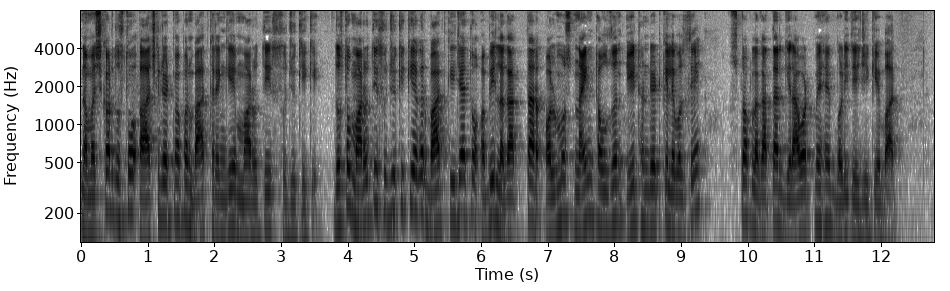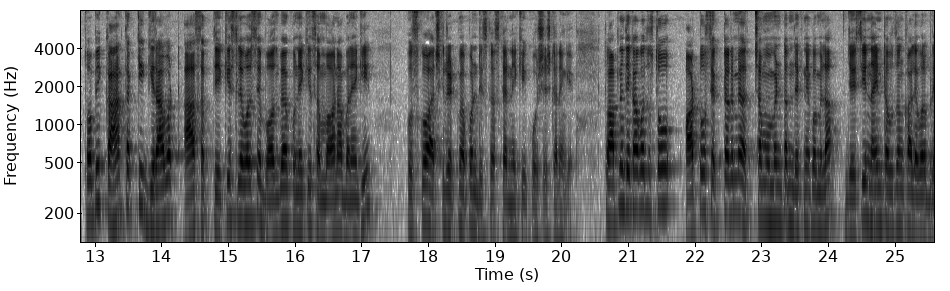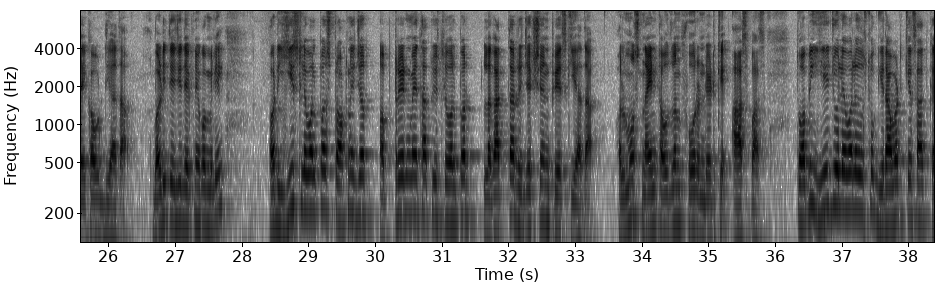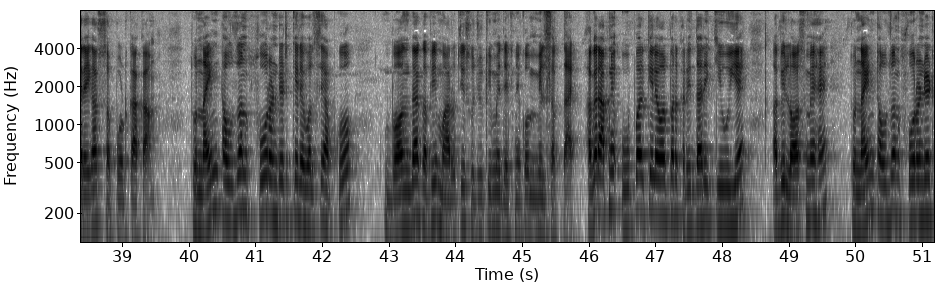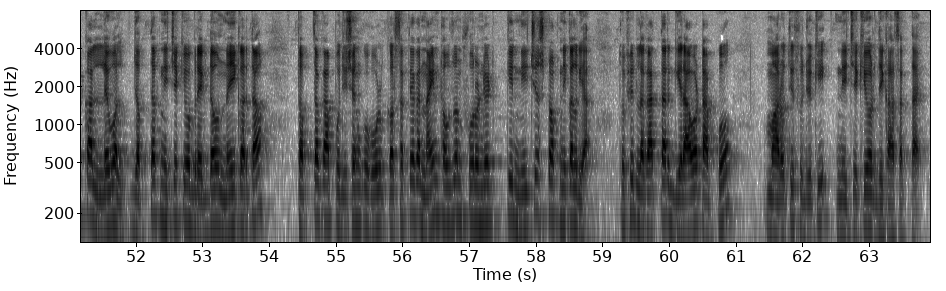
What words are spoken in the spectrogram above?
नमस्कार दोस्तों, आज के डेट में अपन बात करेंगे मारुति सुजुकी की। दोस्तों, मारुति सुजुकी की अगर बात की जाए तो अभी लगातार ऑलमोस्ट 9800 के लेवल से स्टॉक लगातार गिरावट में है, बड़ी तेज़ी के बाद। तो अभी कहाँ तक की गिरावट आ सकती है, किस लेवल से बाउंस बैक होने की संभावना बनेगी, उसको आज की डेट में अपन डिस्कस करने की कोशिश करेंगे। तो आपने देखा होगा दोस्तों ऑटो सेक्टर में अच्छा मोमेंटम देखने को मिला, जैसे ही नाइन का लेवल ब्रेकआउट दिया था, बड़ी तेज़ी देखने को मिली। और इस लेवल पर स्टॉक ने जब अप ट्रेंड में था तो इस लेवल पर लगातार रिजेक्शन फेस किया था ऑलमोस्ट 9400 के आसपास। तो अभी ये जो लेवल है दोस्तों, गिरावट के साथ करेगा सपोर्ट का काम। तो 9400 के लेवल से आपको बाउंस बैक अभी मारुति सुजुकी में देखने को मिल सकता है। अगर आपने ऊपर के लेवल पर ख़रीदारी की हुई है, अभी लॉस में है तो 9400 का लेवल जब तक नीचे की ओर ब्रेकडाउन नहीं करता तब तक आप पोजीशन को होल्ड कर सकते हैं। अगर 9400 के नीचे स्टॉक निकल गया तो फिर लगातार गिरावट आपको मारुति सुजुकी नीचे की ओर दिखा सकता है।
